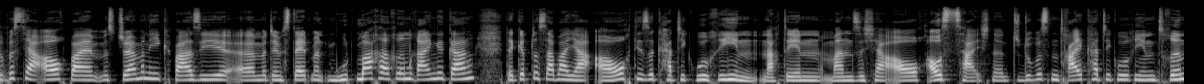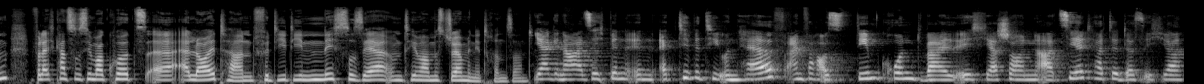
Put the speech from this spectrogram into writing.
Du bist ja auch bei Miss Germany quasi äh, mit dem Statement Mutmacherin reingegangen. Da gibt es aber ja auch diese Kategorien, nach denen man sich ja auch auszeichnet. Du bist in drei Kategorien drin. Vielleicht kannst du sie mal kurz äh, erläutern für die, die nicht so sehr im Thema Miss Germany drin sind. Ja, genau. Also ich bin in Activity und Health einfach aus dem Grund, weil ich ja schon erzählt hatte, dass ich ja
